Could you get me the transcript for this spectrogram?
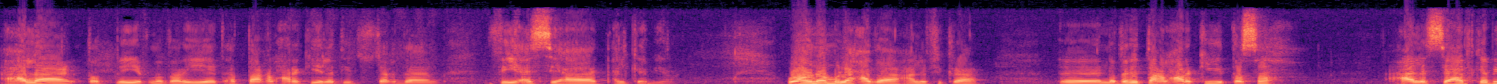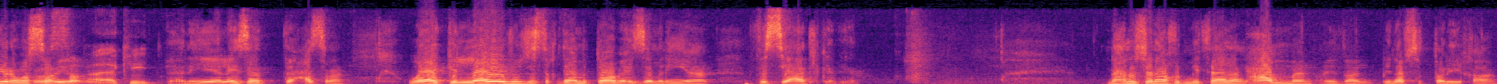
على تطبيق نظرية الطاقة الحركية التي تستخدم في الساعات الكبيرة. وهنا ملاحظة على فكرة آه، نظرية الطاقة الحركية تصح على الساعات الكبيرة والصغيرة. أكيد. يعني هي ليست حصرا ولكن لا يجوز استخدام التوابع الزمنية في الساعات الكبيرة. نحن سنأخذ مثالا عاما أيضا بنفس الطريقة.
